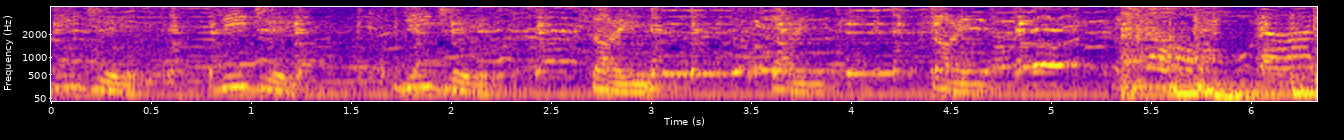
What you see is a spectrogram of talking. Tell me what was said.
DJ, DJ, DJ, sign, sign, sign, sign.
